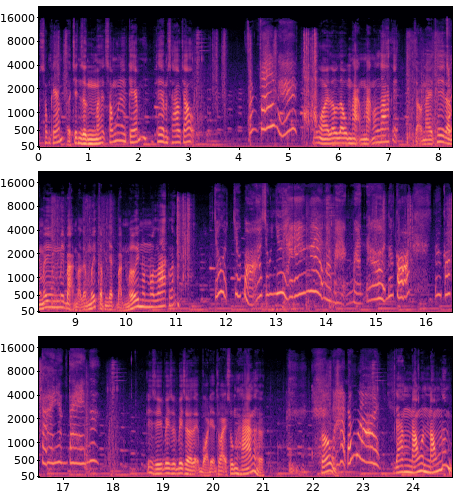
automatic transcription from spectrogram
Sóng kém ở trên rừng mà sóng nó kém. Thế làm sao cháu? xong kém hả Đúng rồi, lâu lâu mạng mạng nó lag ấy. Dạo này thế là mấy mấy bạn bảo là mới cập nhật bản mới nó nó lag lắm. chú chú bỏ xuống dưới háng á là mạng mạnh ơi nó có nó có cây anten á Cái gì bây giờ bây giờ lại bỏ điện thoại xuống háng hả? Không, dạ đúng rồi đang nóng nóng lắm,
